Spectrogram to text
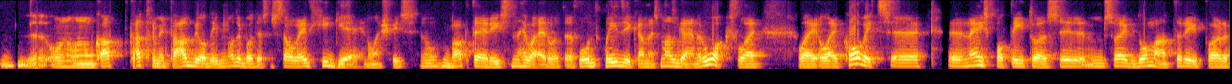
un, un, un katram ir tā atbildība nodarboties ar savu veidu higiēnu, lai šīs nu, baktērijas nevairotos. Līdzīgi kā mēs mazgājam rokas, lai lai, lai Covid e, e, neizplatītos, ir mums vajag domāt arī par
